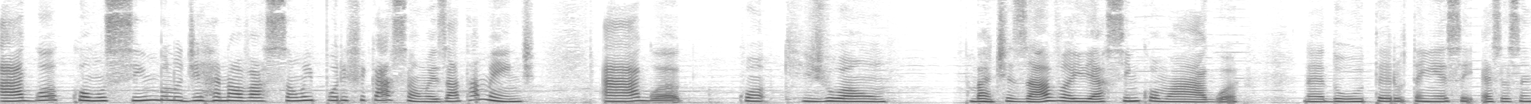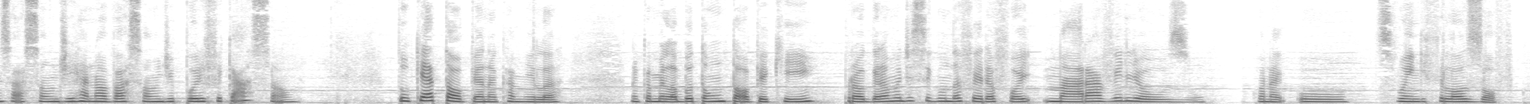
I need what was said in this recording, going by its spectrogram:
água como símbolo de renovação e purificação, exatamente. A água que João batizava e assim como a água né, do útero tem esse, essa sensação de renovação e de purificação. Tu que é top, Ana Camila. Ana Camila botou um top aqui. Programa de segunda-feira foi maravilhoso. O swing filosófico.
